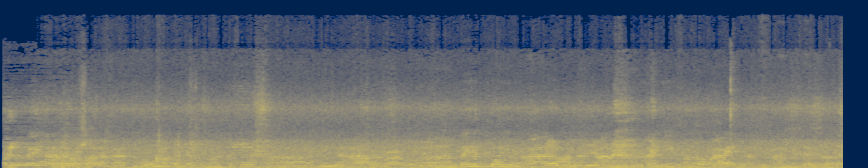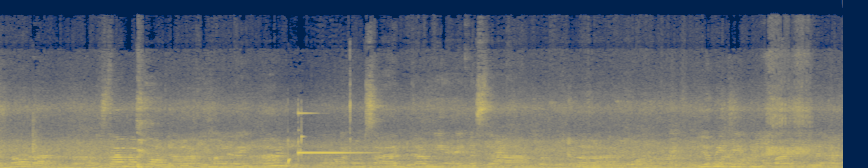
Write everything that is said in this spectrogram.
Magandang umaga po sa ating lahat. Ah, ngayon po yung araw ng uh, aming pagpapay ng aming kandidatora. Kasama po ng aking mga layhan na kung saan kami ay nasa ah, UBGP Party at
